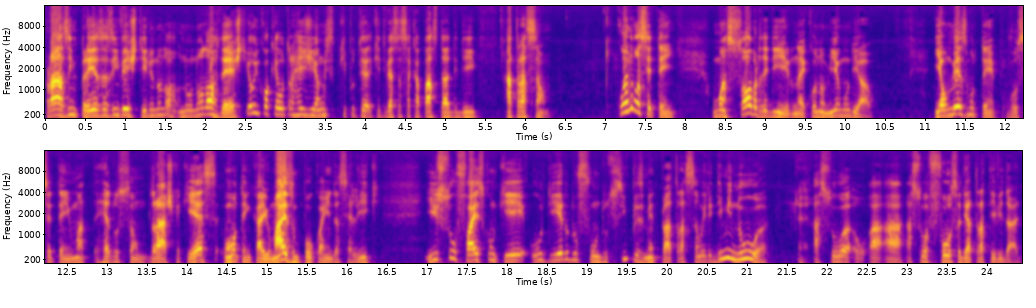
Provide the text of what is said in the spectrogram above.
para as empresas investirem no, no, no, Nordeste ou em qualquer outra região que, que tivesse essa capacidade de atração. Quando você tem uma sobra de dinheiro na economia mundial e ao mesmo tempo você tem uma redução drástica, que é, ontem caiu mais um pouco ainda a Selic, isso faz com que o dinheiro do fundo, simplesmente para atração, ele diminua é. a, sua, a, a, a sua força de atratividade.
